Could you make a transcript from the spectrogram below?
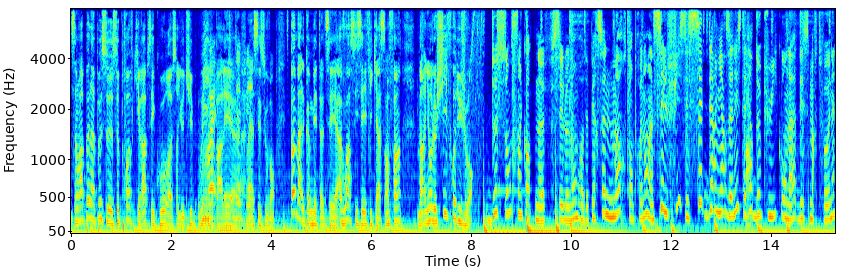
Ça me rappelle un peu ce, ce prof qui rappe ses cours euh, sur YouTube. Oui. on en a parlé euh, assez souvent. C'est pas mal comme méthode. C'est à voir si c'est efficace. Enfin, Marion, le chiffre du jour. 259, c'est le nombre de personnes mortes en prenant un selfie ces sept dernières années, c'est-à-dire Ah. depuis qu'on a des smartphones.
